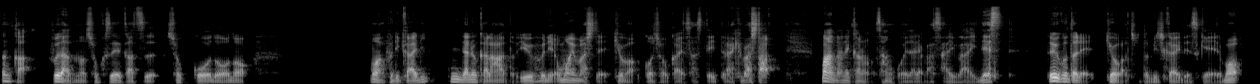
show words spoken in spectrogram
なんか普段の食生活、食行動の、まあ振り返りになるかなというふうに思いまして、今日はご紹介させていただきました。まあ何かの参考になれば幸いです。ということで、今日はちょっと短いですけれども、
